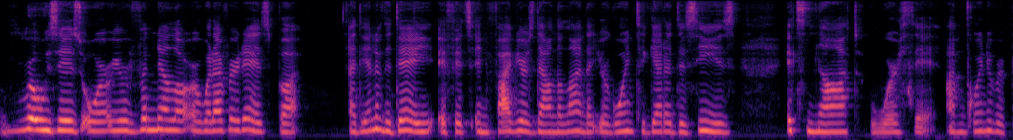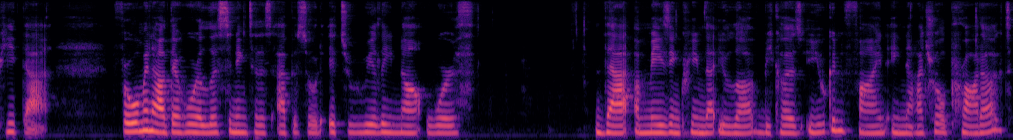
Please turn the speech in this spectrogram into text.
roses or your vanilla or whatever it is, but at the end of the day, if it's in five years down the line that you're going to get a disease, it's not worth it. I'm going to repeat that. For women out there who are listening to this episode, it's really not worth that amazing cream that you love because you can find a natural product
